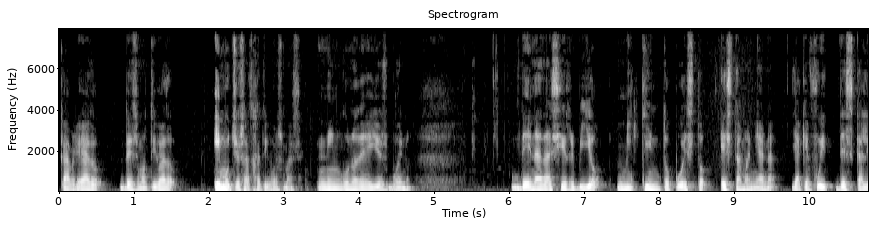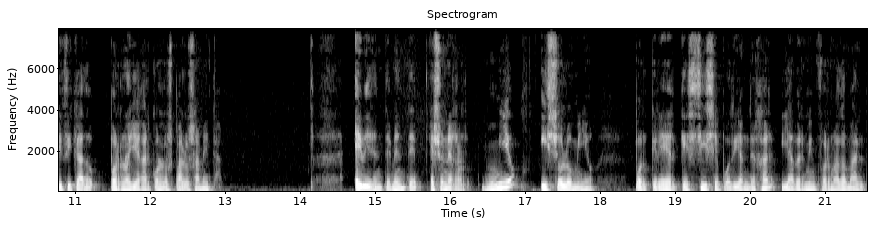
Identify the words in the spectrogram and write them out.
Cabreado, desmotivado y muchos adjetivos más. Ninguno de ellos bueno. De nada sirvió mi quinto puesto esta mañana, ya que fui descalificado por no llegar con los palos a meta. Evidentemente es un error mío y solo mío, por creer que sí se podían dejar y haberme informado mal.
